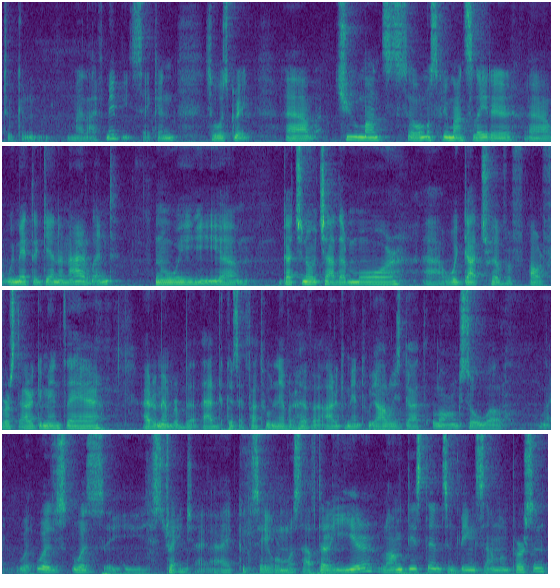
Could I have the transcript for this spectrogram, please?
took in my life, maybe second. So it was great. Um, two months, almost three months later, uh, we met again in Ireland, and we um, got to know each other more. Uh, we got to have our first argument there. I remember that because I thought we'll never have an argument. We always got along so well. Like was was uh, strange. I, I could say almost after a year, long distance and being some in person,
